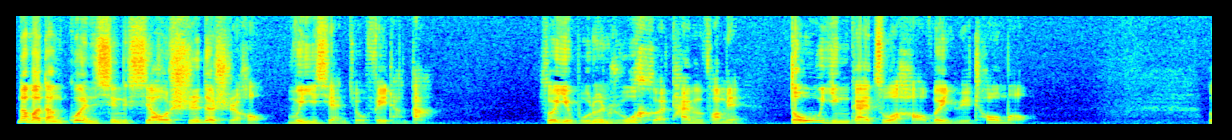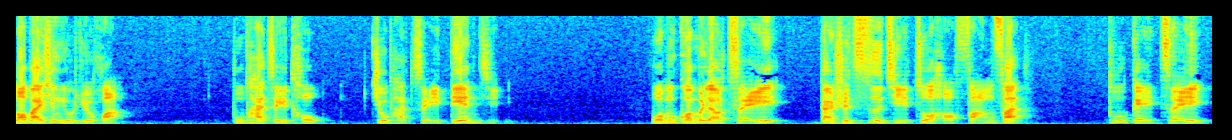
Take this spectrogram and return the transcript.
那么当惯性消失的时候，危险就非常大。所以无论如何，台湾方面都应该做好未雨绸缪。老百姓有句话，不怕贼偷。就怕贼惦记，我们管不了贼，但是自己做好防范，不给贼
